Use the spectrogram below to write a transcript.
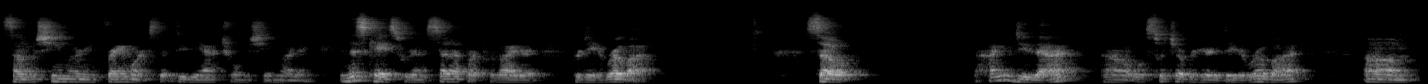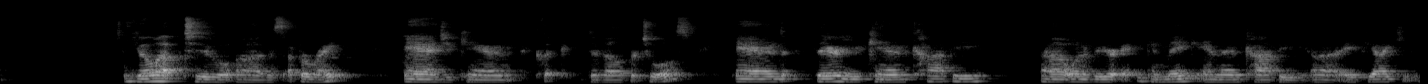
some machine learning frameworks that do the actual machine learning. In this case, we're going to set up our provider for DataRobot. So how you do that, uh, we'll switch over here to DataRobot. Um, you go up to uh, this upper right and you can click Developer Tools and there you can copy uh, one of your, you can make and then copy uh, API key.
